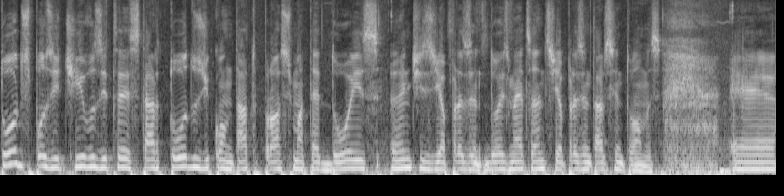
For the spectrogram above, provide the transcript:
todos positivos e testar todos de contato próximo até dois, antes de dois metros antes de apresentar sintomas. É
